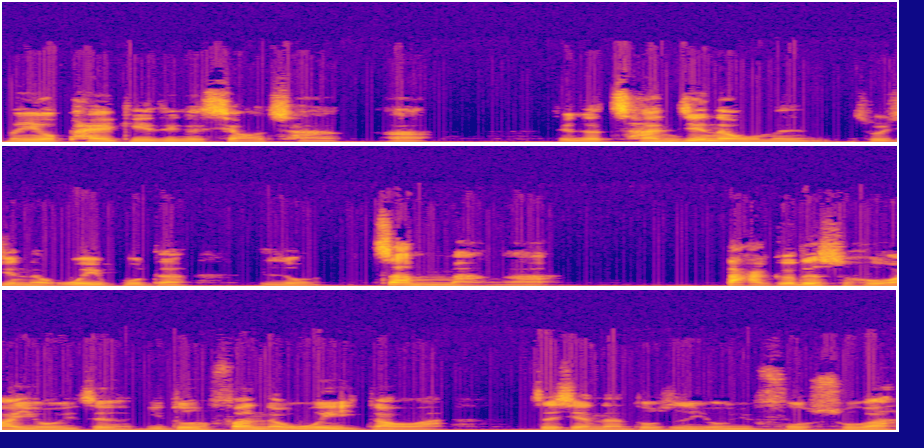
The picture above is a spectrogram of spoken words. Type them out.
没有排给这个小肠啊，这个常见的我们出现的胃部的这种胀满啊，打嗝的时候啊，有这一顿饭的味道啊，这些呢都是由于腐熟啊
